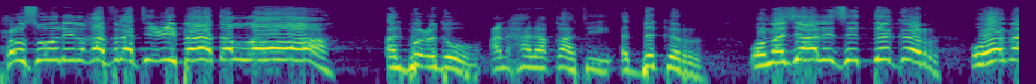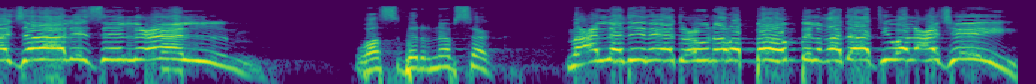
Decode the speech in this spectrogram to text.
حصول الغفلة عباد الله البعد عن حلقات الذكر ومجالس الذكر ومجالس العلم. واصبر نفسك مع الذين يدعون ربهم بالغداة والعشي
